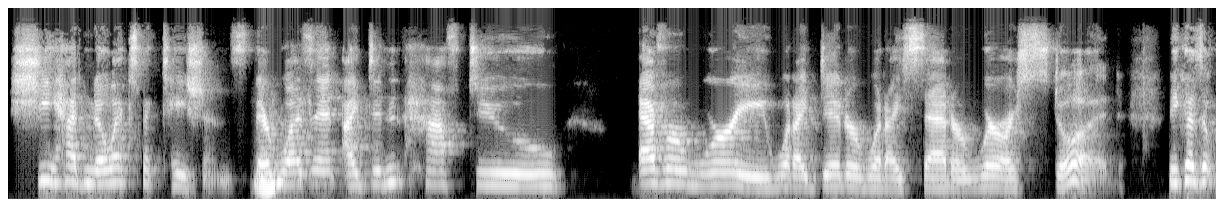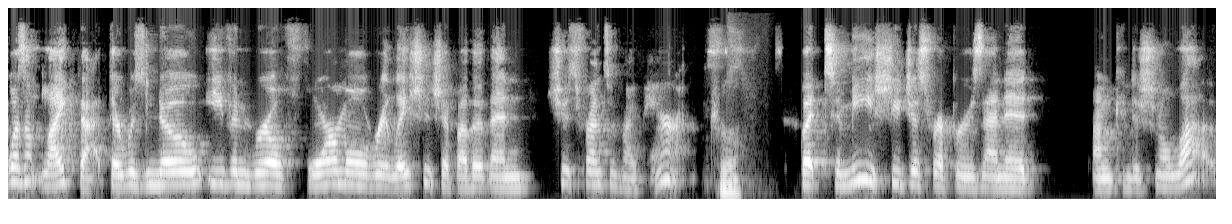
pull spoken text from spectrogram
she had no expectations there Mhm. wasn't i didn't have to ever worry what i did or what i said or where i stood because it wasn't like that there was no even real formal relationship other than she was friends with my parents Sure. but to me she just represented unconditional love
